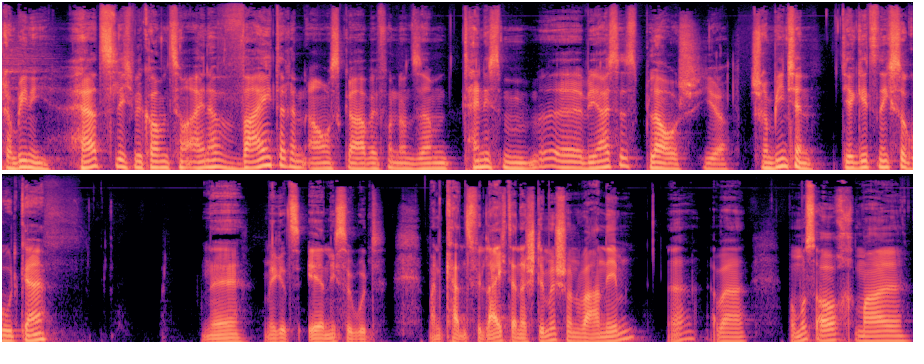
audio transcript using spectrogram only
Schrambini, herzlich willkommen zu einer weiteren Ausgabe von unserem Tennis, äh, wie heißt es? Plausch hier. Schrambinchen, dir geht's nicht so gut, gell? Nee, mir geht's eher nicht so gut. Man kann es vielleicht an der Stimme schon wahrnehmen, ja, aber man muss auch mal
